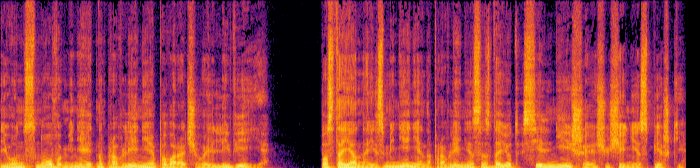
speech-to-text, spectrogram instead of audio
и он снова меняет направление, поворачивая левее – Постоянное изменение направления создает сильнейшее ощущение спешки.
